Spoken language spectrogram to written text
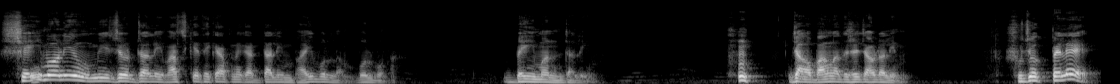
সেই মনেও মেজর ডালিম, আজকে থেকে আপনাকে আর ডালিম ভাই বললাম, বলব না। বেইমান ডালিম। যাও বাংলাদেশে যাও ডালিম। সুযোগ পেলে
